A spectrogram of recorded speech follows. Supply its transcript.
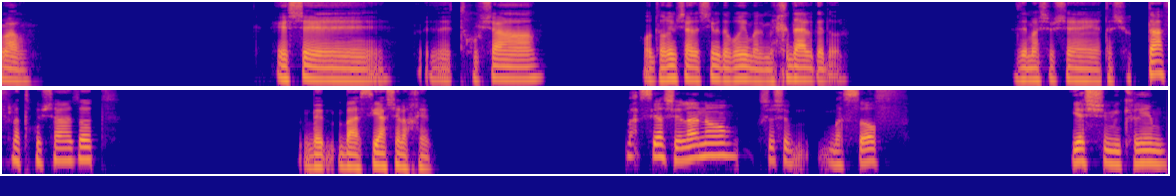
וואו. יש uh, תחושה או דברים שאנשים מדברים על מחדל גדול. זה משהו שאתה שותף לתחושה הזאת בעשייה שלכם. בעשייה שלנו, אני חושב שבסוף יש מקרים,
